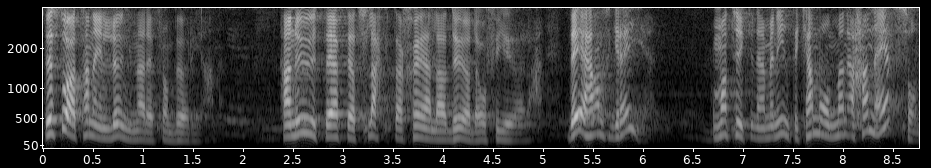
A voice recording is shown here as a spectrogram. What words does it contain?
Det står att han är en lögnare från början. Han är ute efter att slakta, stjäla, döda och förgöra. Det är hans grej. Och man tycker, nej men inte kan någon, men han är sån.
